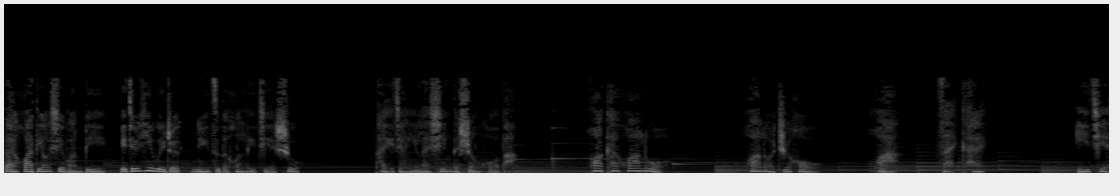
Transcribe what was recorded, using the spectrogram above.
待花凋谢完毕，也就意味着女子的婚礼结束，她也将迎来新的生活吧。花开花落，花落之后，花。再开，一切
